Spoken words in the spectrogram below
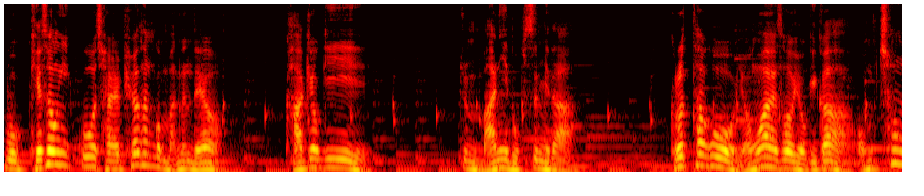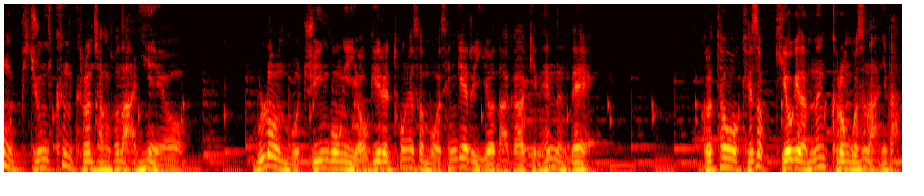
뭐 개성 있고 잘 표현한 건 맞는데요. 가격이 좀 많이 높습니다. 그렇다고 영화에서 여기가 엄청 비중이 큰 그런 장소는 아니에요. 물론 뭐 주인공이 여기를 통해서 뭐 생계를 이어나가긴 했는데 그렇다고 계속 기억에 남는 그런 곳은 아니다.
